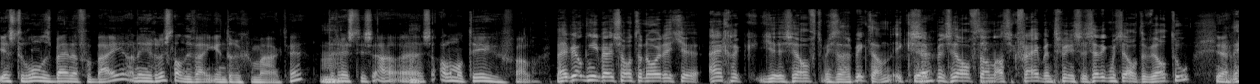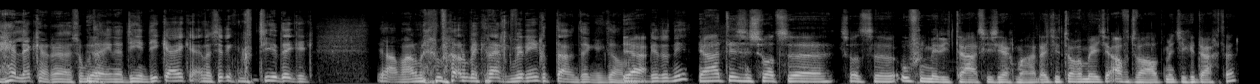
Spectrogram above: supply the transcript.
eerste ronde is bijna voorbij. Alleen Rusland heeft eigenlijk indruk gemaakt. Hè? De Hmm. rest is, uh, is allemaal tegengevallen. Maar heb je ook niet bij zo'n toernooi dat je eigenlijk jezelf... Tenminste, dat heb ik dan. Ik zet Ja. mezelf dan, als ik vrij ben, tenminste, zet ik mezelf er wel toe. Ja. En, Hé, lekker, uh, zo meteen uh, die en die kijken. En dan zit ik een kwartier, denk ik... Ja, waarom, waarom ben ik er weer ingetuind, denk ik dan. Heb je dat niet? Ja, het is een soort, uh, soort uh, oefenmeditatie, zeg maar. Dat je toch een beetje afdwaalt met je gedachten.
